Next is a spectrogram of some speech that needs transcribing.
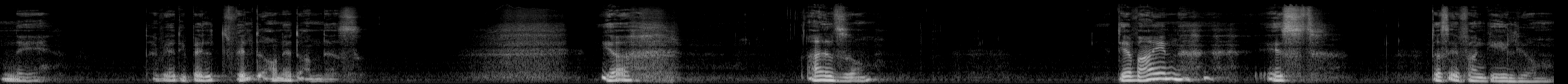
Nee, da wäre die Welt, Welt auch nicht anders. Ja, also, der Wein ist das Evangelium.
